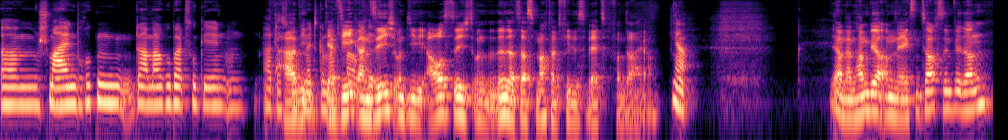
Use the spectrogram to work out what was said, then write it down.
ähm, schmalen Brücken da mal rüber zu gehen und hat das ja, gut die, mitgemacht. Der Weg okay. an sich und die, die Aussicht und ne, das, das macht halt vieles wett, von daher. Ja. Ja, und dann haben wir am nächsten Tag sind wir dann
